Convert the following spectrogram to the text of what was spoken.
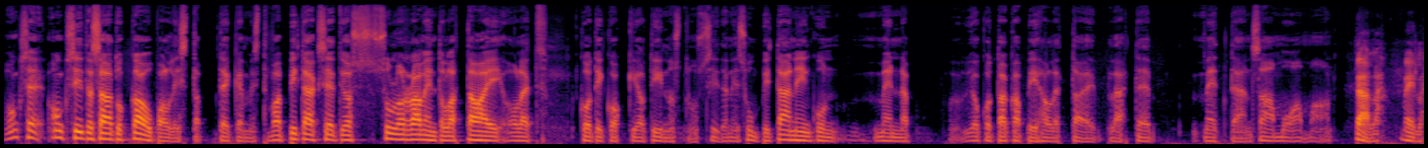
Onko, se, onko siitä saatu kaupallista tekemistä vai pitääkö se, että jos sulla on ravintola tai olet kotikokki ja innostunut siitä, niin sun pitää niin kuin mennä joko takapihalle tai lähteä mettään saamuamaan? Täällä, meillä.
